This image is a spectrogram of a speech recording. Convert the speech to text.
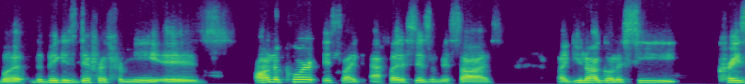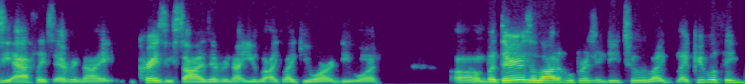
But the biggest difference for me is on the court. It's like athleticism and size. Like you're not going to see crazy athletes every night, crazy size every night. You like like you are in D one. Um, but there is a lot of hoopers in D two. Like like people think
